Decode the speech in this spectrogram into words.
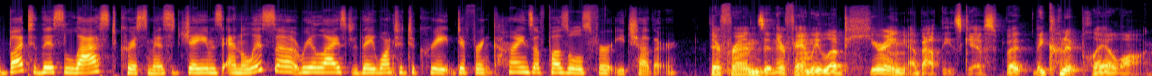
But this last Christmas, James and Elyssa realized they wanted to create different kinds of puzzles for each other. Their friends and their family loved hearing about these gifts, but they couldn't play along.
